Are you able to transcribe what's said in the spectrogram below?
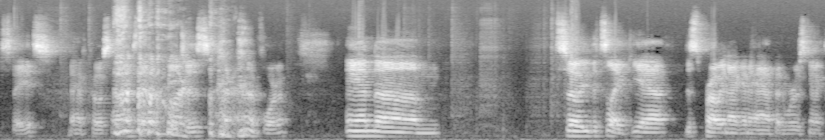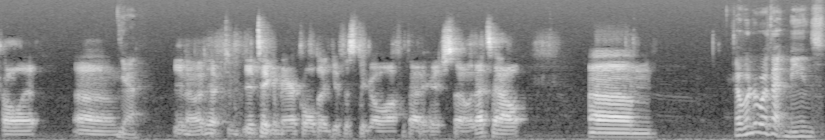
states that have coastlines that have beaches, Florida, and um, so it's like, yeah, this is probably not going to happen. We're just going to call it. Um, Yeah. You know, it'd have to it'd take a miracle to get this to go off without a hitch. So that's out. Um, I wonder what that means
